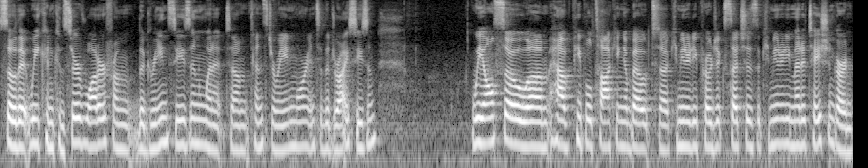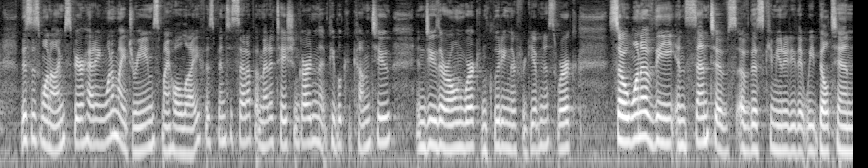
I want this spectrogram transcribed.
so that we can conserve water from the green season when it um, tends to rain more into the dry season? We also um, have people talking about uh, community projects such as the community meditation garden. This is one I'm spearheading. One of my dreams my whole life has been to set up a meditation garden that people could come to and do their own work, including their forgiveness work. So one of the incentives of this community that we built in,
